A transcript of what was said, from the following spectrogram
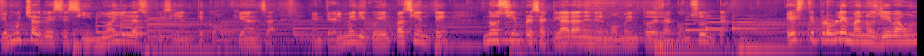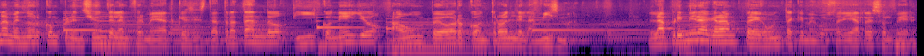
que muchas veces si no hay la suficiente confianza entre el médico y el paciente, no siempre se aclaran en el momento de la consulta. Este problema nos lleva a una menor comprensión de la enfermedad que se está tratando y con ello a un peor control de la misma. La primera gran pregunta que me gustaría resolver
